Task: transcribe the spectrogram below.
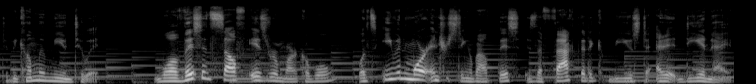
to become immune to it. While this itself is remarkable, what's even more interesting about this is the fact that it can be used to edit DNA.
